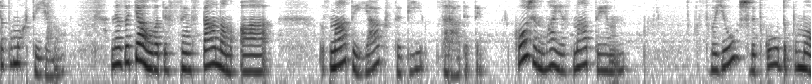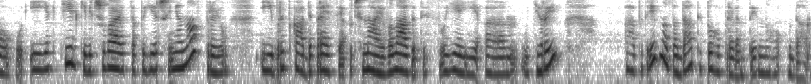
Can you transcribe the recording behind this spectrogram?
допомогти йому. Не затягувати з цим станом, а знати, як собі зарадити. Кожен має знати свою швидку допомогу. І як тільки відчувається погіршення настрою, і бридка депресія починає вилазити з своєї е, діри, е, потрібно задати того превентивного удару.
